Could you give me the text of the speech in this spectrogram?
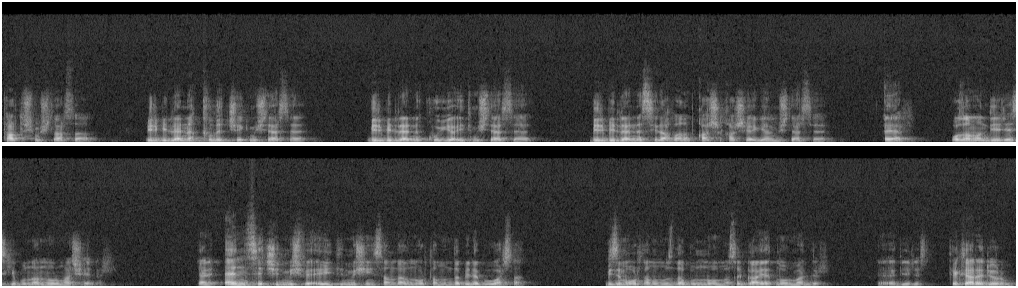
tartışmışlarsa, birbirlerine kılıç çekmişlerse, birbirlerini kuyuya itmişlerse, birbirlerine silahlanıp karşı karşıya gelmişlerse eğer, o zaman diyeceğiz ki bunlar normal şeyler. Yani en seçilmiş ve eğitilmiş insanların ortamında bile bu varsa, bizim ortamımızda bunun olması gayet normaldir e, diyeceğiz. Tekrar ediyorum,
